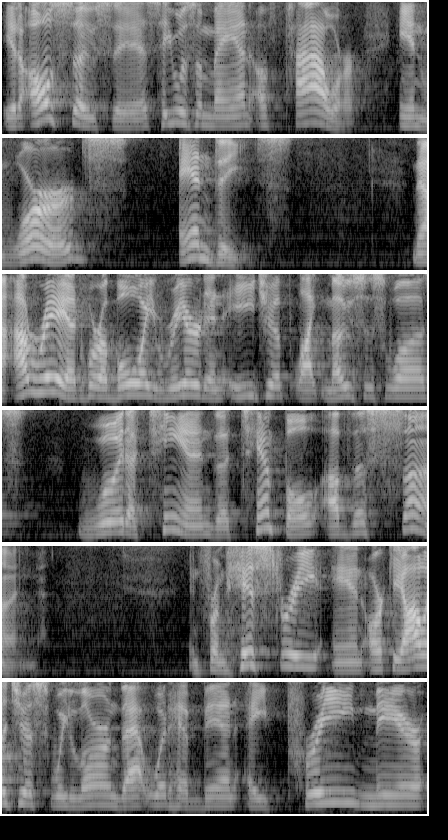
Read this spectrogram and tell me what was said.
It also says he was a man of power in words and deeds. Now, I read where a boy reared in Egypt like Moses was would attend the temple of the sun. And from history and archaeologists, we learn that would have been a premier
